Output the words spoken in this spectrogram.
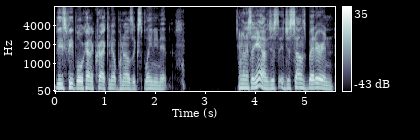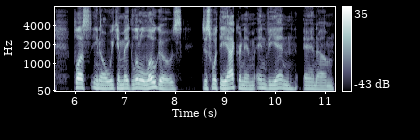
these people were kind of cracking up when i was explaining it and I said, yeah, it just it just sounds better. And plus, you know, we can make little logos just with the acronym NVN, and um,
